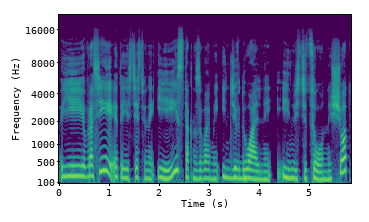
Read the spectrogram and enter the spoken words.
И в России это, естественно, ИИС, так называемый индивидуальный инвестиционный счет.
